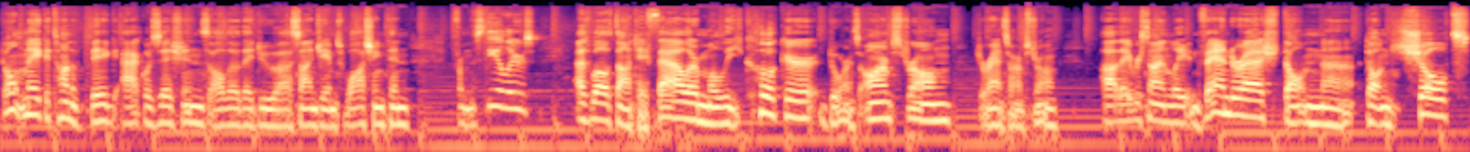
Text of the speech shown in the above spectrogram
Don't make a ton of big acquisitions, although they do uh, sign James Washington from the Steelers, as well as Dante Fowler, Malik Hooker, Dorance Armstrong, Durance Armstrong. Uh, they resign Leighton Vander Esch, Dalton uh, Dalton Schultz,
